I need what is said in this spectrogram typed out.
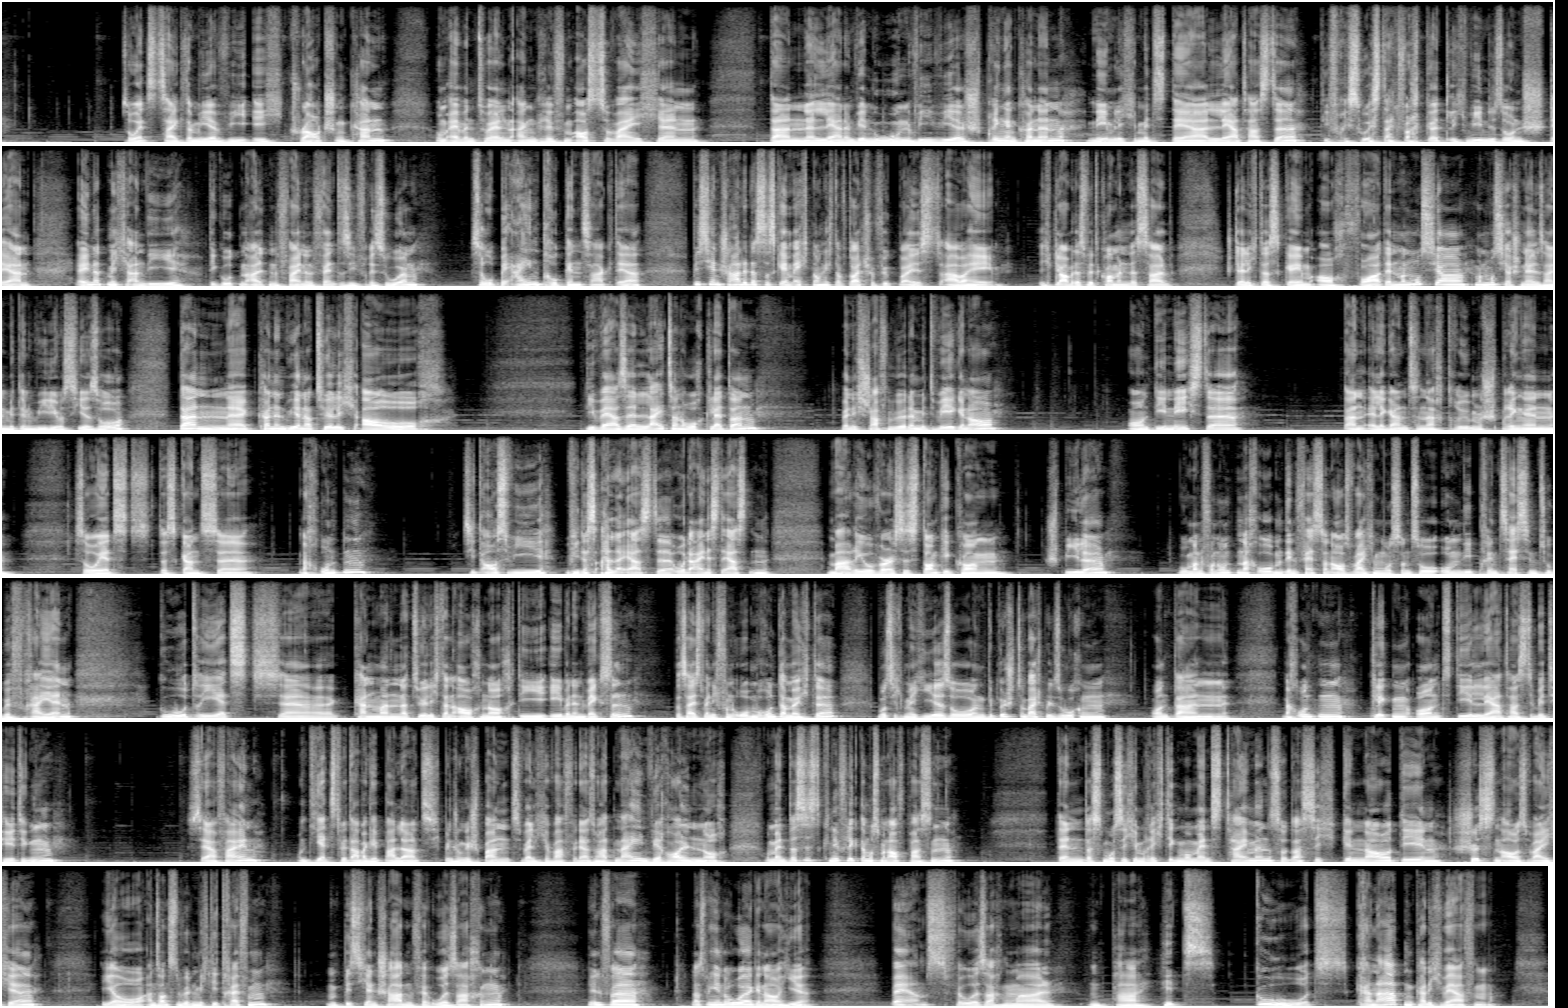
So, jetzt zeigt er mir, wie ich crouchen kann, um eventuellen Angriffen auszuweichen. Dann lernen wir nun, wie wir springen können, nämlich mit der Leertaste. Die Frisur ist einfach göttlich, wie so ein Stern. Erinnert mich an die, die guten alten Final Fantasy Frisuren. So, beeindruckend, sagt er. Bisschen schade, dass das Game echt noch nicht auf Deutsch verfügbar ist, aber hey, ich glaube, das wird kommen, deshalb stelle ich das Game auch vor, denn man muss ja, man muss ja schnell sein mit den Videos hier so. Dann äh, können wir natürlich auch diverse Leitern hochklettern, wenn ich es schaffen würde, mit W, genau. Und die nächste, dann elegant nach drüben springen. So, jetzt das Ganze nach unten. Sieht aus wie, wie das allererste oder eines der ersten Mario vs. Donkey Kong Spiele, wo man von unten nach oben den Fässern ausweichen muss und so, um die Prinzessin zu befreien. Gut, jetzt äh, kann man natürlich dann auch noch die Ebenen wechseln. Das heißt, wenn ich von oben runter möchte, muss ich mir hier so ein Gebüsch zum Beispiel suchen und dann nach unten klicken und die Leertaste betätigen. Sehr fein. Und jetzt wird aber geballert. Ich bin schon gespannt, welche Waffe der so hat. Nein, wir rollen noch. Moment, das ist knifflig, da muss man aufpassen. Denn das muss ich im richtigen Moment timen, sodass ich genau den Schüssen ausweiche. Jo, ansonsten würden mich die treffen. Ein bisschen Schaden verursachen. Hilfe, lass mich in Ruhe. Genau, hier. Bams, verursachen mal ein paar Hits. Gut, Granaten kann ich werfen.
